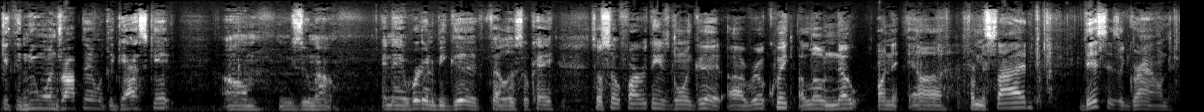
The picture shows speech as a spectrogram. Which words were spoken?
get the new one dropped in with the gasket. Um let me zoom out. And then we're gonna be good fellas okay? So so far everything's going good. Uh real quick a little note on the uh from the side. This is a ground.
